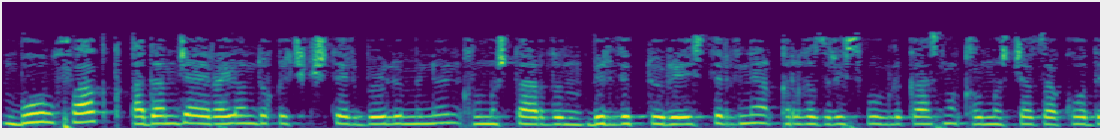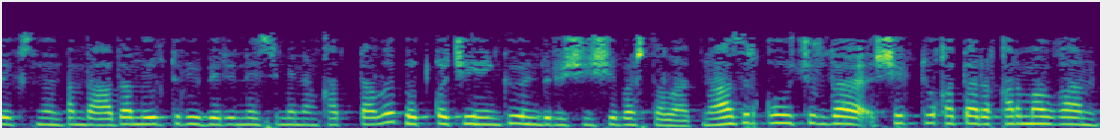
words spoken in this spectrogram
Бул факт кадамжай райондук ички иштер бөлүмүнүн кылмыштардын бирдиктүү реестрине кыргыз республикасынын кылмыш жаза кодексинин анда адам өлтүрүү беренеси менен катталып сотко чейинки өндүрүш иши башталат. Азыркы учурда шектүү катары кармалган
